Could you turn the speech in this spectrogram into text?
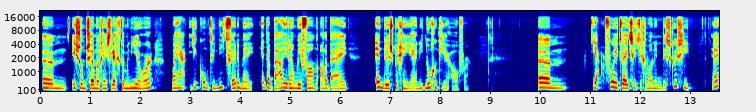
um, is soms helemaal geen slechte manier hoor. Maar ja, je komt er niet verder mee. En daar baal je dan weer van, allebei. En dus begin je er niet nog een keer over. Um, ja, voor je het weet zit je gewoon in een discussie. Hè?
